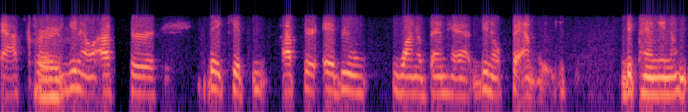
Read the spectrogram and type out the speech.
after right. you know after they kept after every one of them had you know families depending on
